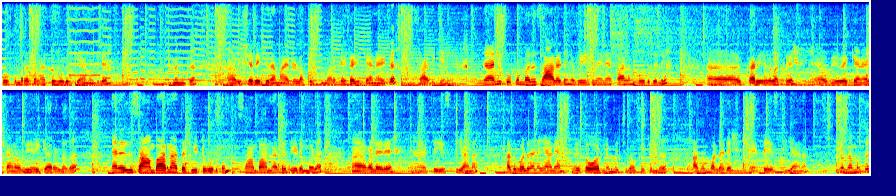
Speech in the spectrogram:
കുക്കുംബറൊക്കെ നട്ടു കൊടുക്കുകയാണെങ്കിൽ നമുക്ക് വിഷരഹിതമായിട്ടുള്ള കുക്കുംബറൊക്കെ കഴിക്കാനായിട്ട് സാധിക്കും. ഞാൻ ഈ കുക്കുംബർ സാലഡിന് ഉപയോഗിക്കുന്നതിനേക്കാളും കൂടുതൽ കറികളൊക്കെ ഉപയോഗിക്കാനായിട്ടാണ് ഉപയോഗിക്കാറുള്ളത്. ഞാനിത് സാമ്പാറിനകത്തൊക്കെ ഇട്ട് കൊടുക്കും. സാമ്പാറിനകത്തൊക്കെ ഇടുമ്പോൾ വളരെ ടേസ്റ്റിയാണ്. അതുപോലെ തന്നെ ഞാൻ ഇത് തോരനും വെച്ച് നോക്കിയിട്ടുണ്ട്. അതും വളരെ ടേസ്റ്റിയാണ്. അപ്പം നമുക്ക്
